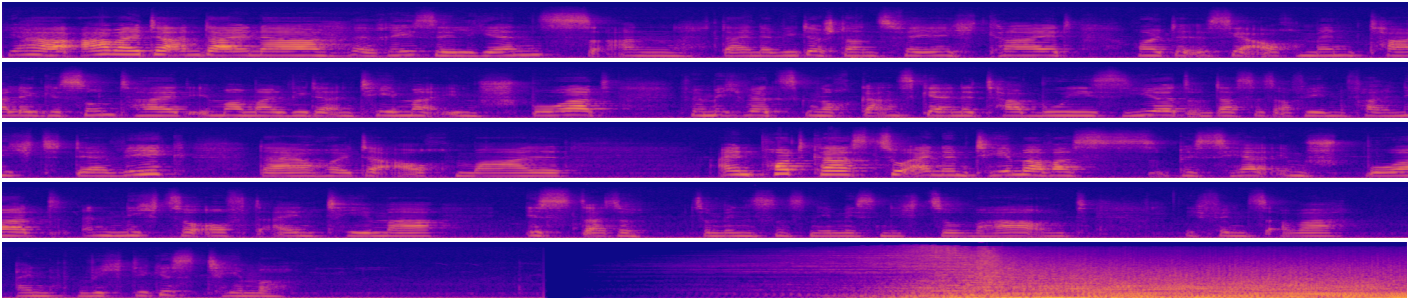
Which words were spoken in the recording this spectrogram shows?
ja, arbeite an deiner Resilienz, an deiner Widerstandsfähigkeit. Heute ist ja auch mentale Gesundheit immer mal wieder ein Thema im Sport. Für mich wird es noch ganz gerne tabuisiert und das ist auf jeden Fall nicht der Weg. Daher heute auch mal ein Podcast zu einem Thema, was bisher im Sport nicht so oft ein Thema ist. Also zumindest nehme ich es nicht so wahr und ich finde es aber ein wichtiges Thema.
